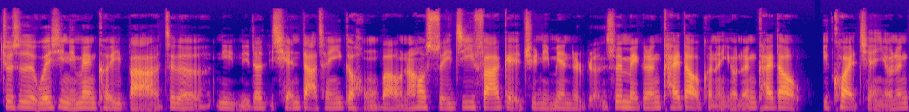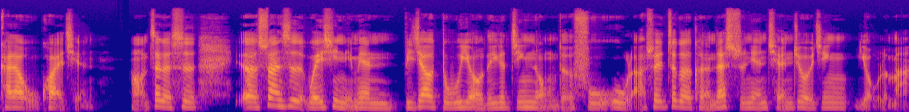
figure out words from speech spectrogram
就是微信里面可以把这个你你的钱打成一个红包，然后随机发给群里面的人，所以每个人开到可能有人开到一块钱，有人开到五块钱。啊、哦，这个是呃，算是微信里面比较独有的一个金融的服务啦，所以这个可能在十年前就已经有了嘛。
